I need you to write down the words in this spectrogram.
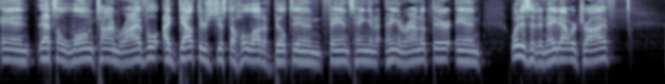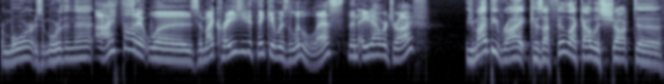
and that's a long time rival. I doubt there's just a whole lot of built-in fans hanging hanging around up there and what is it, an 8-hour drive or more? Is it more than that? I thought it was. Am I crazy to think it was a little less than eight hour drive? You might be right because I feel like I was shocked to.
